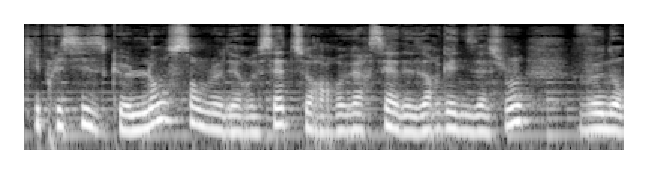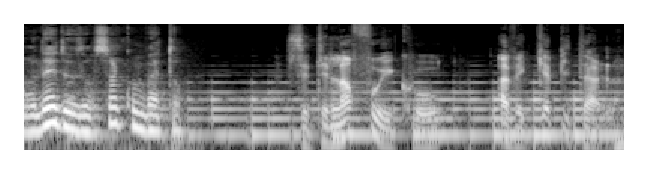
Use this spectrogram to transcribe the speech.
qui précise que l'ensemble des recettes sera reversé à des organisations venant en aide aux anciens combattants. C'était l'info écho avec Capital.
